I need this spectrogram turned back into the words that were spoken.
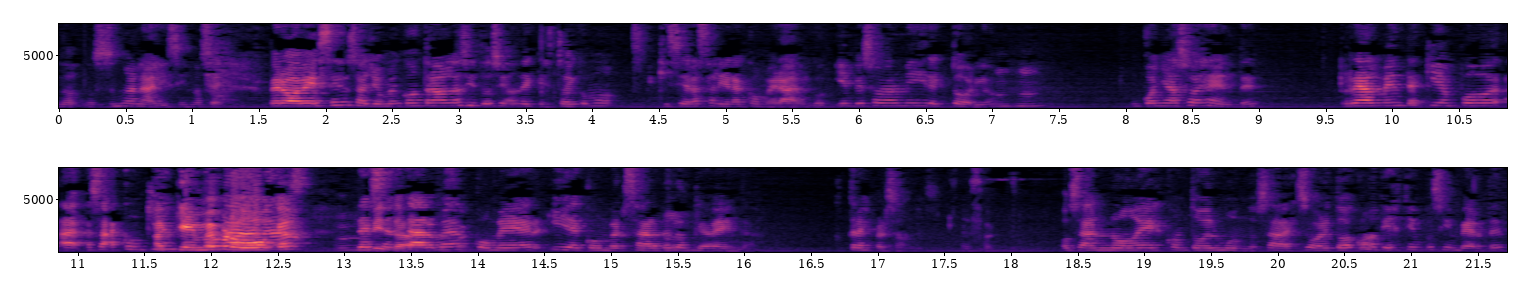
no, no sé, un análisis, no sé, pero a veces, o sea, yo me he encontrado en la situación de que estoy como, quisiera salir a comer algo y empiezo a ver mi directorio, un coñazo de gente, realmente a quién puedo, a- o sea, con quién, ¿A quién tengo me provoca de invitar? sentarme a comer y de conversar de lo que venga. Tres personas. Exacto. O sea, no es con todo el mundo, ¿sabes? Sobre todo cuando tienes tiempo sin verte,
